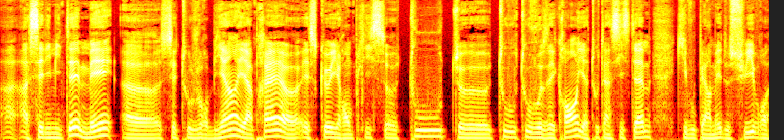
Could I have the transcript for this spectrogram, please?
assez limité mais euh, c'est toujours bien. Et après euh, est-ce qu'ils remplissent toutes euh, tous vos écrans? Il y a tout un système qui vous permet de suivre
